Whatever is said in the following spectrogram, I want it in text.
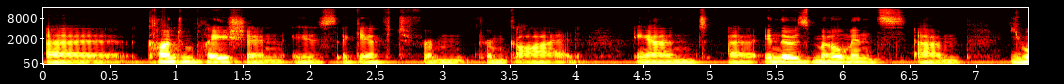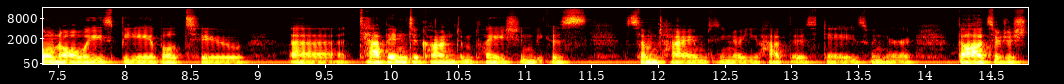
uh, contemplation is a gift from from God, and uh, in those moments, um, you won't always be able to uh, tap into contemplation because sometimes you know you have those days when your thoughts are just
